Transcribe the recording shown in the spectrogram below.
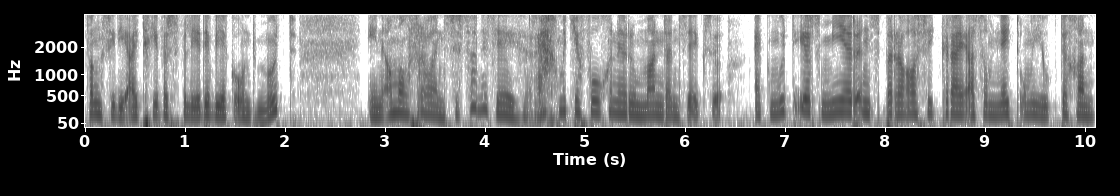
funksie die uitgewers verlede week ontmoet en almal vra en Susan is jy reg met jou volgende roman dan sê ek so ek moet eers meer inspirasie kry as om net om die hoek te gaan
